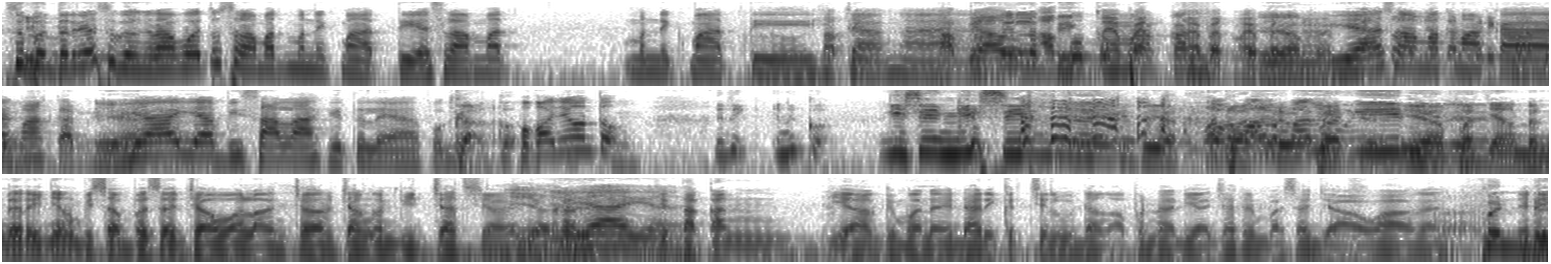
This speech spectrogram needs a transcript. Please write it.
Sebenarnya Sugeng Rawuh itu selamat menikmati ya selamat menikmati Oh, tapi- hidangan. Tapi, Tapi aku, lebih aku ke mepet, makan. mepet, mepet, Iya, mepet. Iya, Soalnya selamat kan makan. makan kan? Iya. Iya iya bisa lah gitu lah ya. Pokoknya, Enggak, kok- pokoknya untuk ini ini kok ngisin-ngisin dia gitu ya. Kok buat, malu-maluin buat- iya, gitu buat ya? yang dengerin yang bisa bahasa Jawa lancar, jangan dijudge ya. Iya. kan Iya, iya. kita kan ya gimana ya dari kecil udah nggak pernah diajarin bahasa Jawa kan. Bener. Jadi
